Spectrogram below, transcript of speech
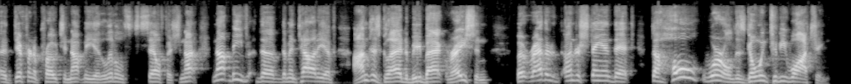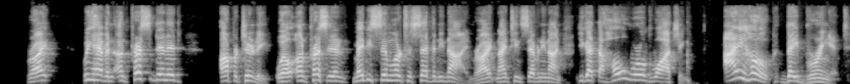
a different approach and not be a little selfish, not not be the the mentality of I'm just glad to be back racing, but rather understand that the whole world is going to be watching, right? We have an unprecedented opportunity. Well, unprecedented, maybe similar to 79, right? 1979. You got the whole world watching. I hope they bring it.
